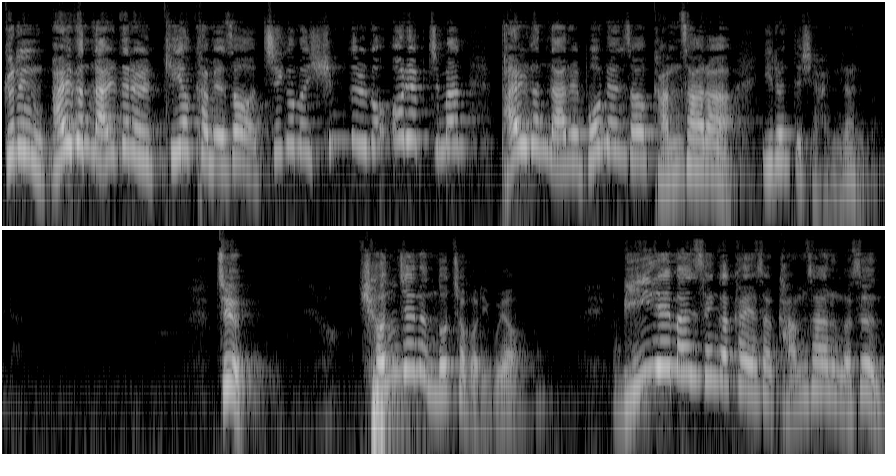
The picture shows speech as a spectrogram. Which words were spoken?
그런 밝은 날들을 기억하면서 지금은 힘들고 어렵지만 밝은 날을 보면서 감사하라 이런 뜻이 아니라는 겁니다. 즉 현재는 놓쳐버리고요. 미래만 생각하여서 감사하는 것은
